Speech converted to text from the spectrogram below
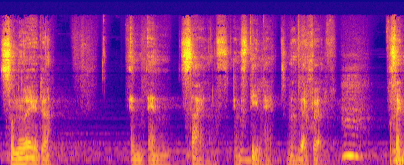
Så nu är det en, en silence, en stillhet med dig själv. För sen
